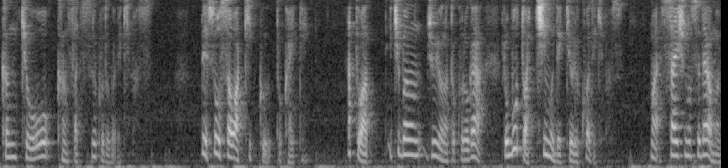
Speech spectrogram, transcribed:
環境を観察することができます。で、操作はキックと書いてあとは一番重要なところが、ロボットはチームで協力はできます。まあ、最初の世代はまあ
